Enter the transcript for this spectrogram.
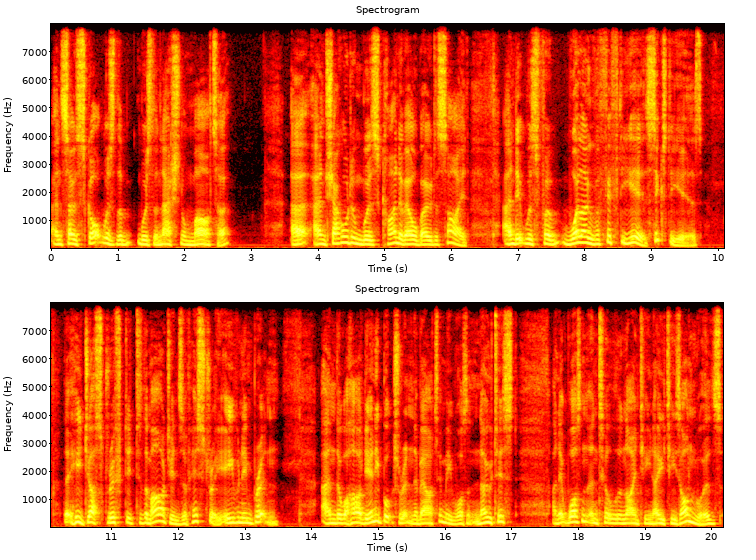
And so Scott was the was the national martyr, uh, and Shackleton was kind of elbowed aside. And it was for well over 50 years, 60 years, that he just drifted to the margins of history, even in Britain. And there were hardly any books written about him. He wasn't noticed. And it wasn't until the 1980s onwards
